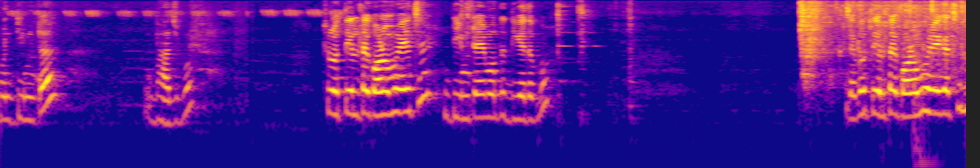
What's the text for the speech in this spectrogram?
এখন ডিমটা ভাজবো। চলো তেলটা গরম হয়েছে, ডিমটা এর মধ্যে দিয়ে দেবো। দেখো তেলটা গরম হয়ে গেছিল,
